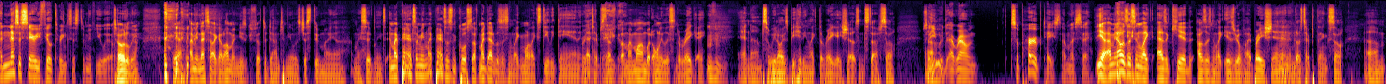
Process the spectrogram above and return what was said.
a necessary filtering system, if you will. you Totally. know? yeah. I mean, that's how I got all my music filtered down to me was just through my uh, my siblings and my parents. I mean, my parents listened to cool stuff. My dad was listening like more like Steely Dan and Right, that type of stuff. But my mom would only listen to reggae, Mhm. And um, so we'd always be hitting like the reggae shows and stuff. So So you Um, were around superb taste, I must say. yeah, I mean, I was listening like as a kid, I was listening to like Israel Vibration and those Mhm. type of things. So um,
